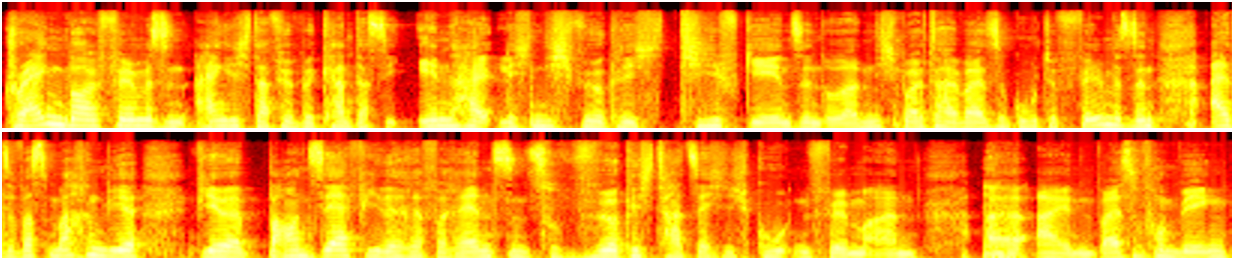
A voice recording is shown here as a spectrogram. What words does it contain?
Dragon Ball Filme sind eigentlich dafür bekannt, dass sie inhaltlich nicht wirklich tiefgehend sind oder nicht mal teilweise gute Filme sind. Also was machen wir? Wir bauen sehr viele Referenzen zu wirklich tatsächlich guten Filmen an, äh, mhm. ein. Weißt du, von wegen,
